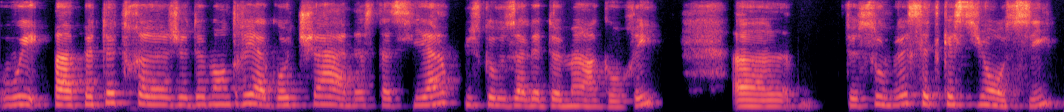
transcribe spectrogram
oui, bah, peut-être je demanderai à Gocha, Anastasia, puisque vous allez demain à Gori, de soulever cette question aussi,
